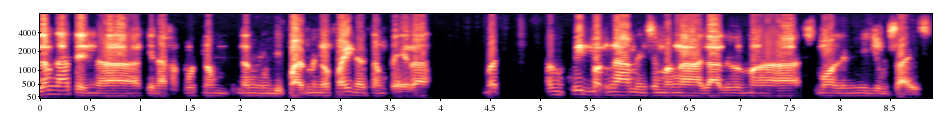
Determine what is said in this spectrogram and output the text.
Alam natin na kinakapos ng, ng Department of Finance ng pera. Ang feedback namin sa mga, lalo ng mga small and medium size,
